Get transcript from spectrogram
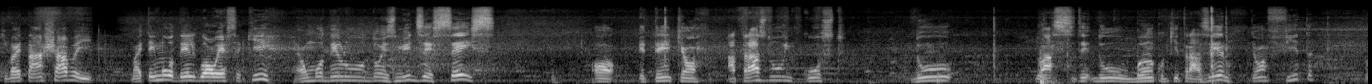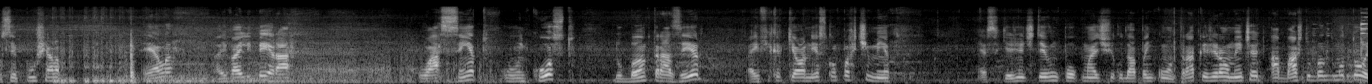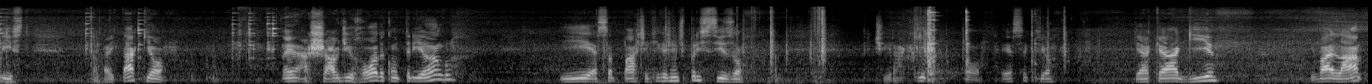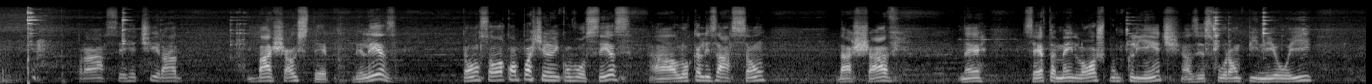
que vai estar tá a chave aí. Mas tem modelo igual essa aqui é um modelo 2016 ó ele tem aqui ó atrás do encosto do do, do banco aqui traseiro, tem uma fita, você puxa ela, ela, aí vai liberar o assento, o encosto do banco traseiro, aí fica aqui ó, nesse compartimento. Essa aqui a gente teve um pouco mais de dificuldade para encontrar, porque geralmente é abaixo do banco do motorista. Aí tá aqui ó, é a chave de roda com triângulo e essa parte aqui que a gente precisa ó. Tirar aqui, ó, essa aqui ó, que é, que é a guia e vai lá para ser retirado e baixar o step, beleza? Então só compartilhando com vocês a localização da chave, né? Certo também, lógico, para um cliente, às vezes furar um pneu aí,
